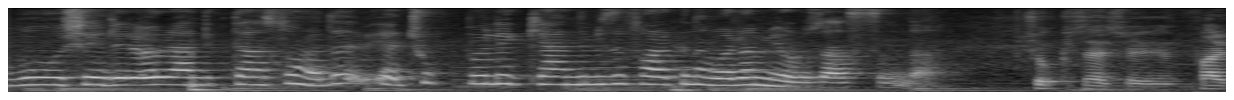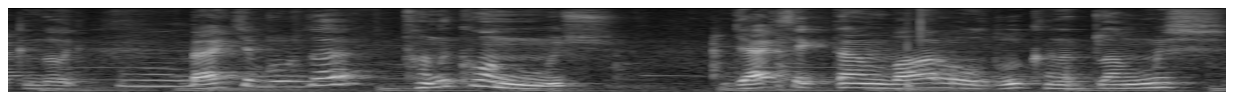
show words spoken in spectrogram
bu şeyleri öğrendikten sonra da ya çok böyle kendimizin farkına varamıyoruz aslında. Çok güzel söyledin. Farkındalık. Belki burada tanı konmuş, gerçekten var olduğu kanıtlanmış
